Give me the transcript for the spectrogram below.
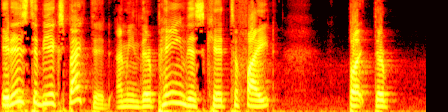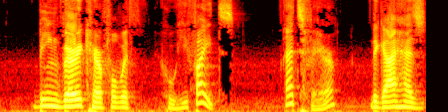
it is to be expected. I mean, they're paying this kid to fight, but they're being very careful with who he fights. That's fair. The guy has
